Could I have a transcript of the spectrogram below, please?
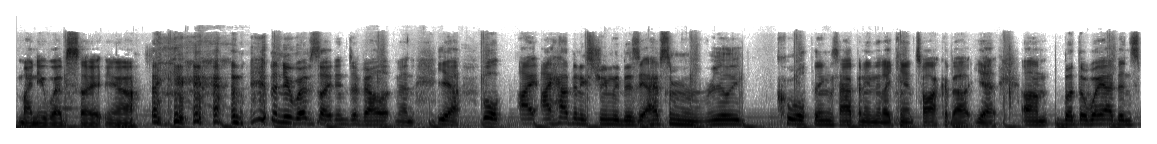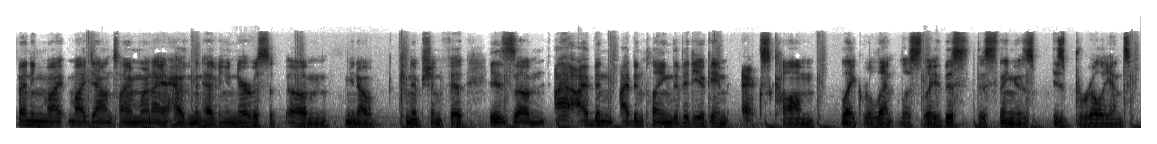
my new website, yeah, the new website in development. Yeah, well, I I have been extremely busy. I have some really cool things happening that I can't talk about yet. Um, but the way I've been spending my, my downtime when I haven't been having a nervous, um, you know, conniption fit is um, I, have been I've been playing the video game XCOM like relentlessly. This this thing is is brilliant.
